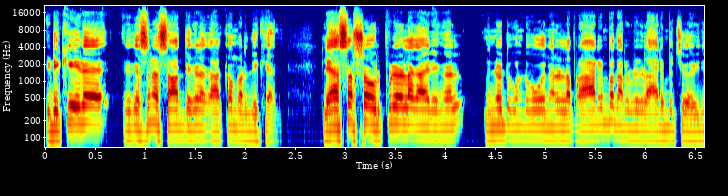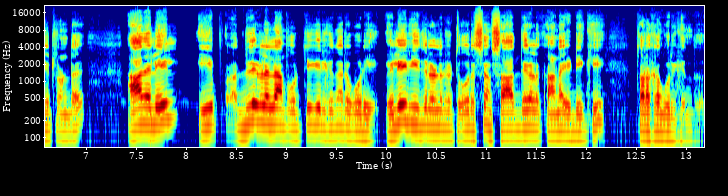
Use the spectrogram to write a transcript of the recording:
ഇടുക്കിയുടെ വികസന സാധ്യതകളെ കാക്കം വർദ്ധിക്കാൻ ലേസർ ഷോ ഉൾപ്പെടെയുള്ള കാര്യങ്ങൾ മുന്നോട്ട് കൊണ്ടുപോകുന്നതിനുള്ള പ്രാരംഭ നടപടികൾ ആരംഭിച്ചു കഴിഞ്ഞിട്ടുണ്ട്. ആ നിലയിൽ ഈ പദ്ധതികളെല്ലാം പൂർത്തീകരിക്കുന്നതോടുകൂടി വലിയ രീതിയിലുള്ളൊരു ടൂറിസം സാധ്യതകൾക്കാണ് ഇടുക്കി തുടക്കം കുറിക്കുന്നത്.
